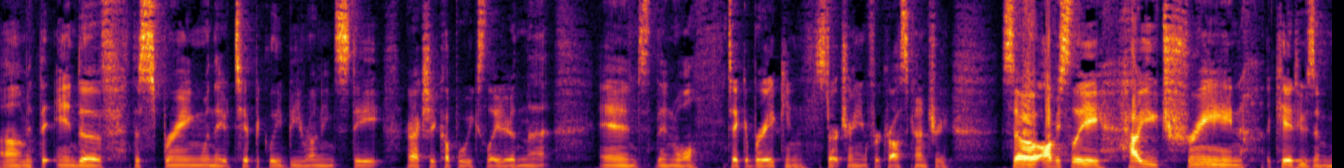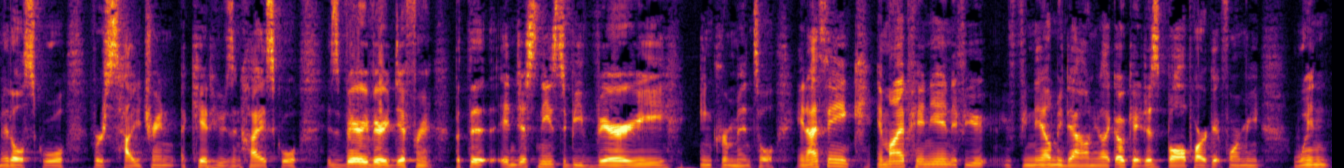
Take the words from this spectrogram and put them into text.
um, at the end of the spring when they would typically be running state, or actually a couple weeks later than that. And then we'll take a break and start training for cross country. So obviously, how you train a kid who's in middle school versus how you train a kid who's in high school is very, very different. But the, it just needs to be very incremental. And I think, in my opinion, if you if you nailed me down, you're like, okay, just ballpark it for me. When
